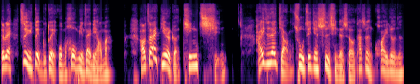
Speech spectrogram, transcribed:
对不对？至于对不对，我们后面再聊嘛。好，再来第二个，听情。孩子在讲述这件事情的时候，他是很快乐呢，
